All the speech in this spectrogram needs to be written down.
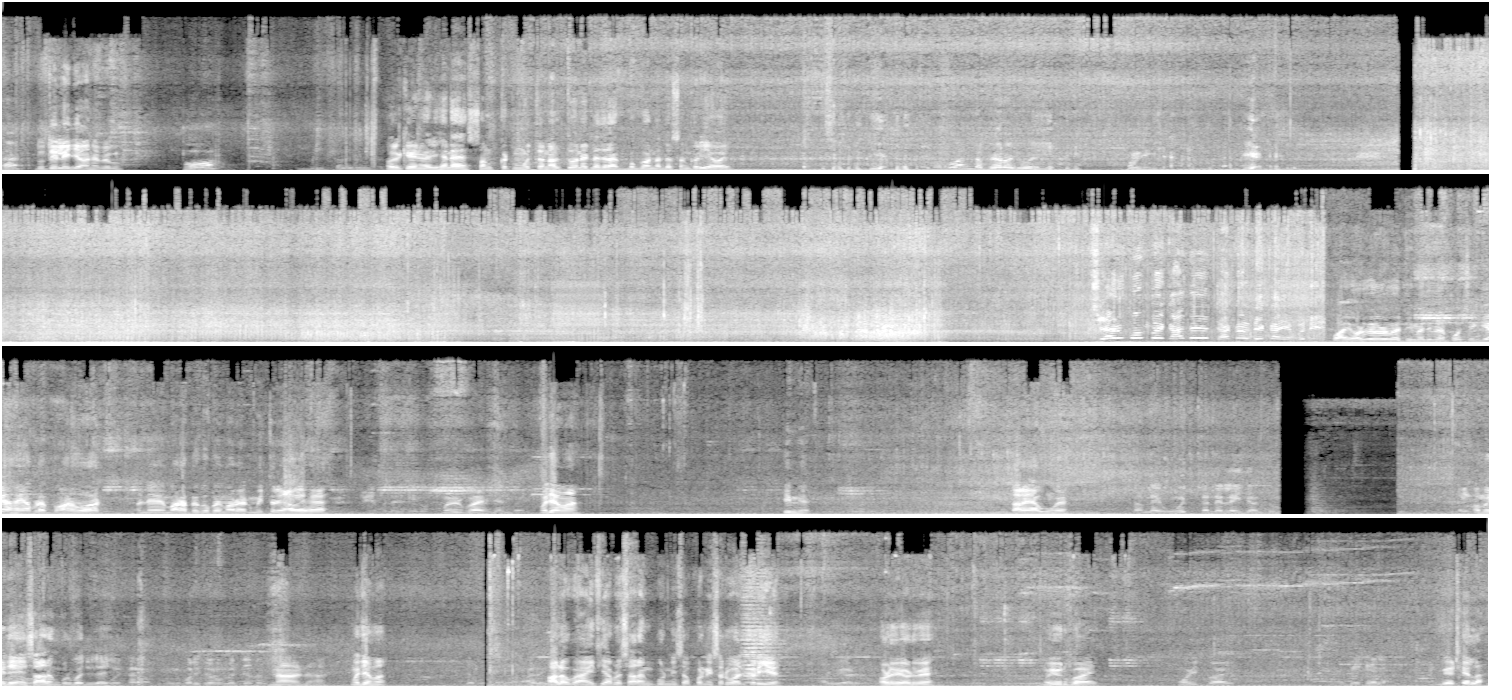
હે? દૂધે લઈ જવાનું છે ભેગું? તો? હવે કે છે ને સંકટ મોચન હાલતું હોય ને એટલે જરાક ભગવાનના દર્શન કરીએ હોય ભગવાન તો ફેરો જ હોય. સમજી ગયા? ભાઈ હળવે હળવે ધીમે ધીમે પહોંચી ગયા છે આપણે ભાણવડ. અને મારા ભેગો ભાઈ મારો એક મિત્ર આવે છે મયુરભાઈ મજામાં? કેમ છે તારે આવું છે તમને હું જ તને લઈ જાઉં તું અમે જઈએ સારંગપુર બાજુ જાય ના ના. મજામાં? હાલો ભાઈ અહીંથી આપણે સારંગપુરની સફરની શરૂઆત કરીએ. હળવે હળવે. મયુરભાઈ મોહિતભાઈ. બે ઠેલા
